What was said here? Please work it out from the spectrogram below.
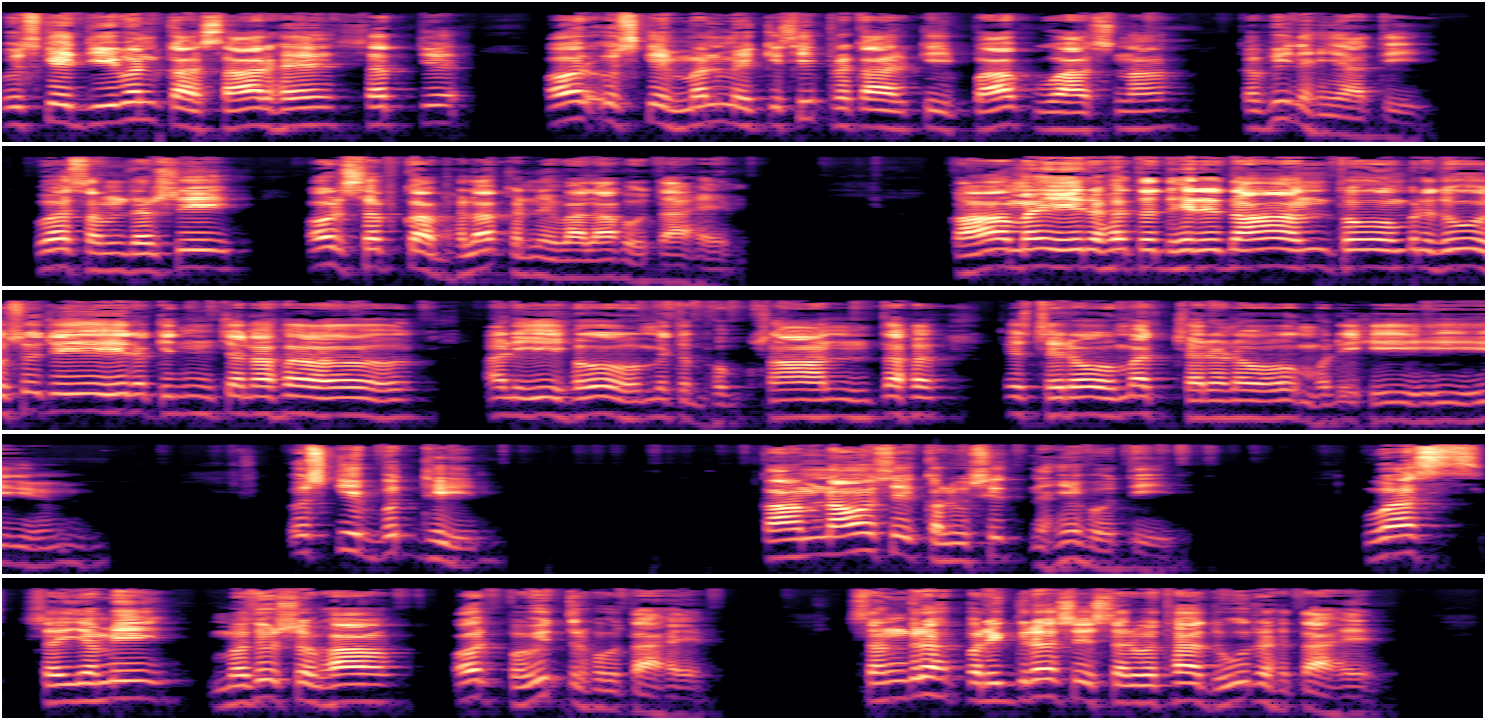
उसके जीवन का सार है सत्य और उसके मन में किसी प्रकार की पाप वासना कभी नहीं आती। वह समदर्शी और सबका भला करने वाला होता है। कामैरहत धीर्दान्तो मृदु शुचिर किंचन अनीहो मित स्थिरो मच्छरणो मुनि। उसकी बुद्धि कामनाओं से कलुषित नहीं होती। वह संयमी, मधुर स्वभाव और पवित्र होता है। संग्रह परिग्रह से सर्वथा दूर रहता है।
